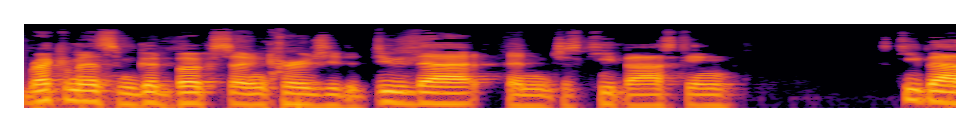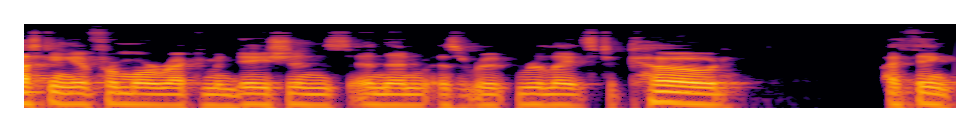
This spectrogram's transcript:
recommended some good books. I encourage you to do that and just keep asking, keep asking it for more recommendations. And then as it re relates to code, I think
